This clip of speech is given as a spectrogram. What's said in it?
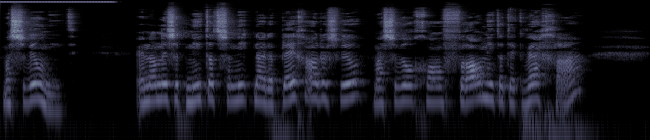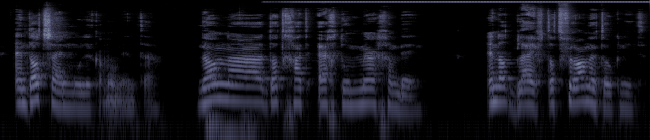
maar ze wil niet. En dan is het niet dat ze niet naar de pleegouders wil, maar ze wil gewoon vooral niet dat ik wegga. En dat zijn moeilijke momenten. Dan, uh, dat gaat echt door merg en been. En dat blijft, dat verandert ook niet.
